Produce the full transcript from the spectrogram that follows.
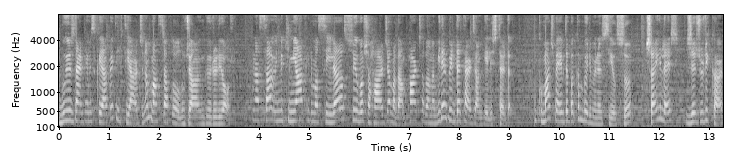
Bu yüzden temiz kıyafet ihtiyacının masraflı olacağı öngörülüyor. NASA ünlü kimya firmasıyla suyu boşa harcamadan parçalanabilir bir deterjan geliştirdi. Kumaş ve Evde Bakım bölümünün CEO'su Shailesh Jejurikar,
